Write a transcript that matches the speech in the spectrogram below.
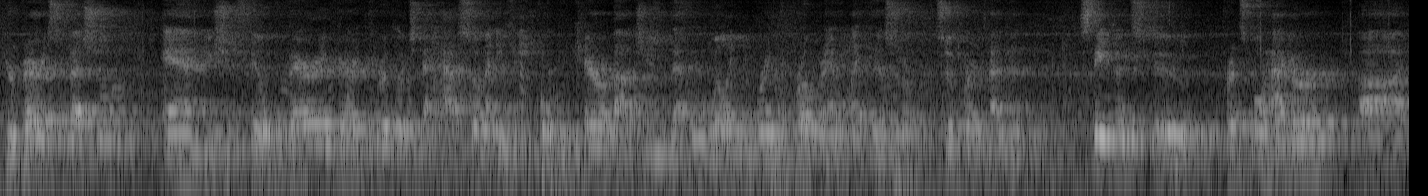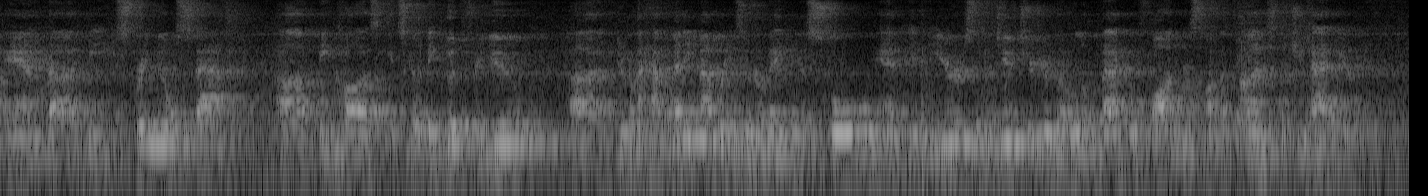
you're very special, and you should feel very, very privileged to have so many people who care about you that were willing to bring a program like this from Superintendent Stevens to Principal Hager uh, and uh, the Spring Mill staff uh, because it's going to be good for you. Uh, You're going to have many memories that are made in this school and in years in the future, you're going to look back with fondness on the times that you had here.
